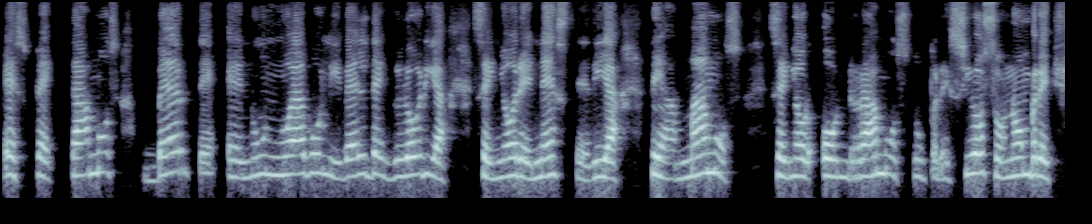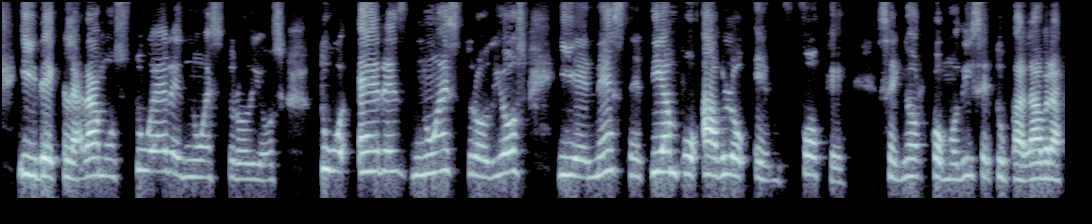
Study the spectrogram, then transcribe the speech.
expectamos verte en un nuevo nivel de gloria, Señor, en este día. Te amamos, Señor, honramos tu precioso nombre y declaramos, tú eres nuestro Dios, tú eres nuestro Dios y en este tiempo hablo enfoque. Señor, como dice tu palabra.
